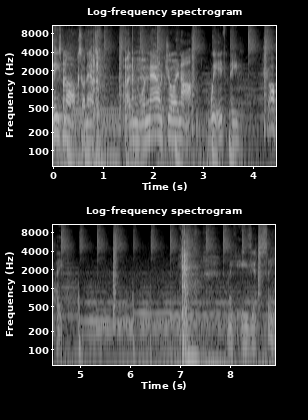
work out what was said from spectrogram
These marks are now and will now join up with a Sharpie. Make it easier to see.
